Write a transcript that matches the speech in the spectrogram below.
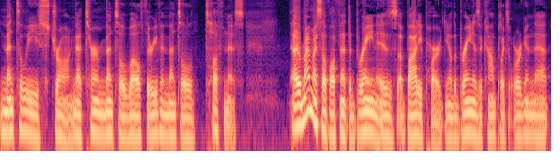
mentally strong, that term mental wealth or even mental toughness. I remind myself often that the brain is a body part. You know, the brain is a complex organ that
